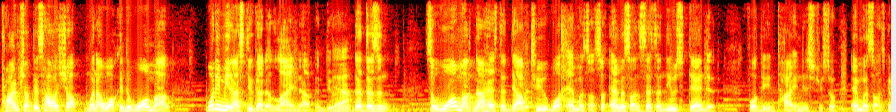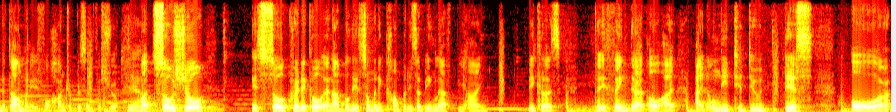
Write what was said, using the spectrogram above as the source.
Prime Shop, this is how I shop. When I walk into Walmart, what do you mean I still got to line up and do Yeah. it? That doesn't. So Walmart now has to adapt to what Amazon. So Amazon sets a new standard for the entire industry. So Amazon's going to dominate for 100% for sure. Yeah. But social is so critical, and I believe so many companies are being left behind because they think that oh I, I don't need to do this or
